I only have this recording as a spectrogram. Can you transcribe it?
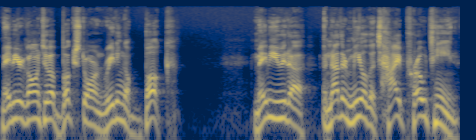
Maybe you're going to a bookstore and reading a book. Maybe you eat a, another meal that's high protein,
